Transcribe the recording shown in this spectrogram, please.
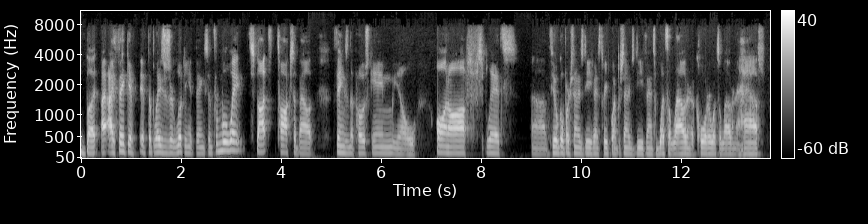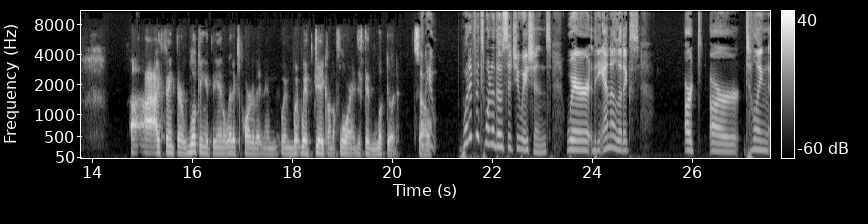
but I, I, think if, if the Blazers are looking at things, and from the way Stotts talks about things in the post game, you know, on off splits, uh, field goal percentage defense, three point percentage defense, what's allowed in a quarter, what's allowed in a half. Uh, I think they're looking at the analytics part of it, and when with Jake on the floor, and it just didn't look good. So, okay, what if it's one of those situations where the analytics are are telling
